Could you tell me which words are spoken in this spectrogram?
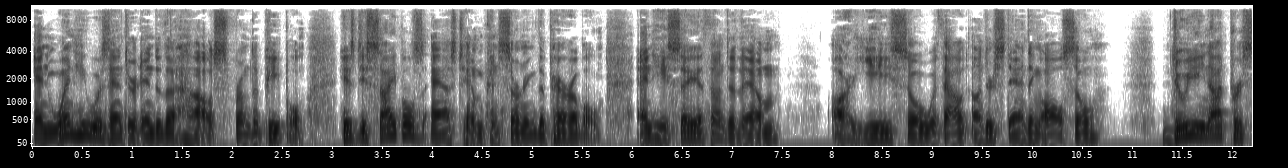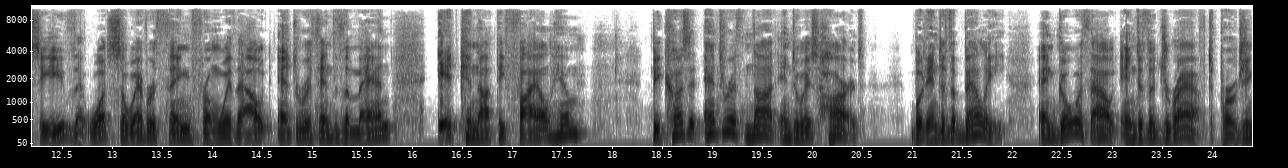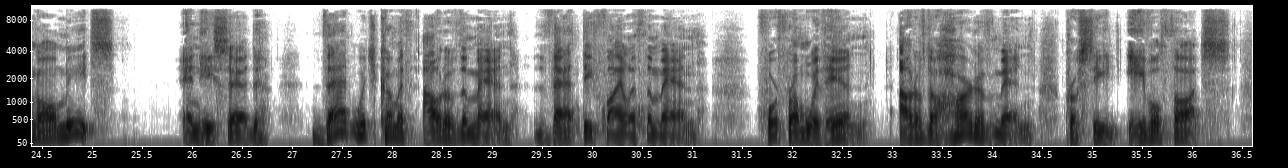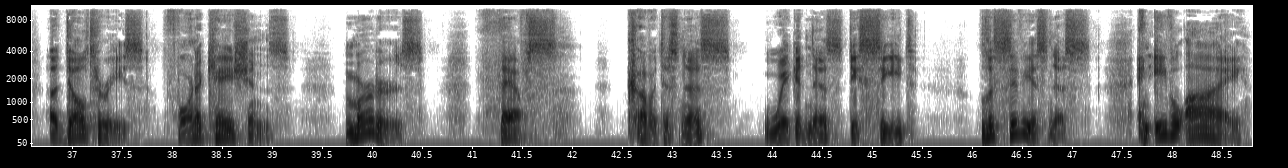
And when he was entered into the house from the people, his disciples asked him concerning the parable. And he saith unto them, Are ye so without understanding also? Do ye not perceive that whatsoever thing from without entereth into the man, it cannot defile him? Because it entereth not into his heart, but into the belly, and goeth out into the draught, purging all meats. And he said, that which cometh out of the man, that defileth the man. For from within, out of the heart of men, proceed evil thoughts, adulteries, fornications, murders, thefts, covetousness, wickedness, deceit, lasciviousness, an evil eye,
